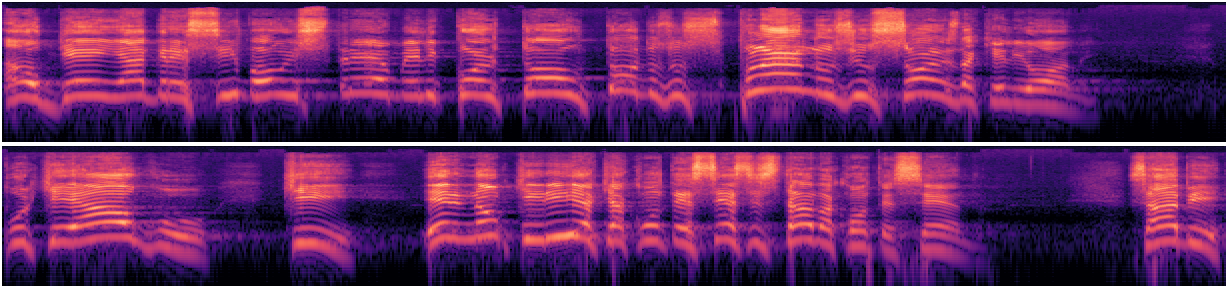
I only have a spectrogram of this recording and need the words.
alguém agressivo ao extremo, ele cortou todos os planos e os sonhos daquele homem, porque algo que ele não queria que acontecesse estava acontecendo. Sabe,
